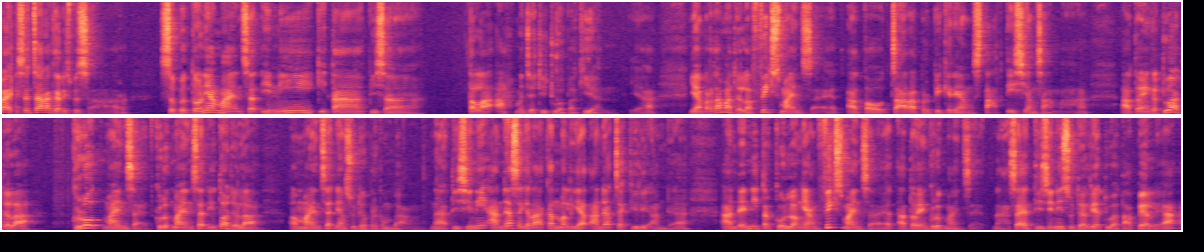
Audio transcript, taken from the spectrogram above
Baik, secara garis besar, sebetulnya mindset ini kita bisa telaah menjadi dua bagian ya. Yang pertama adalah fixed mindset atau cara berpikir yang statis yang sama atau yang kedua adalah growth mindset. Growth mindset itu adalah uh, mindset yang sudah berkembang. Nah, di sini Anda segera akan melihat Anda cek diri Anda, Anda ini tergolong yang fixed mindset atau yang growth mindset. Nah, saya di sini sudah lihat dua tabel ya.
